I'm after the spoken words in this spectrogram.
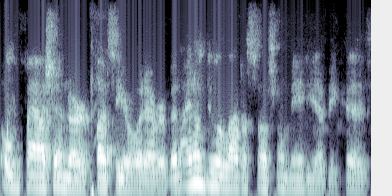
old fashioned or fussy or whatever, but I don't do a lot of social media because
